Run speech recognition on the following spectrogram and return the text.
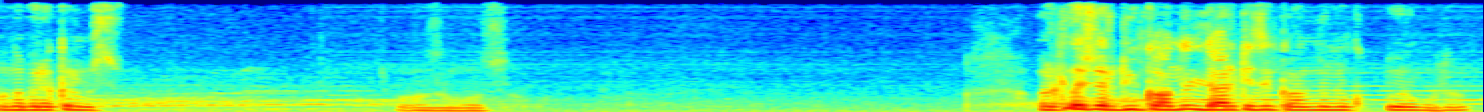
Bana bırakır mısın? Ağzım ağzım. Arkadaşlar dün kandilde herkesin kandilini kutluyorum buradan.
